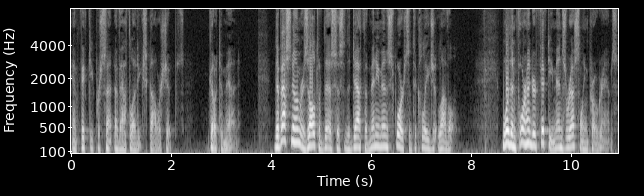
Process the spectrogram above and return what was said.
and 50% of athletic scholarships go to men. The best known result of this is the death of many men's sports at the collegiate level. More than 450 men's wrestling programs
